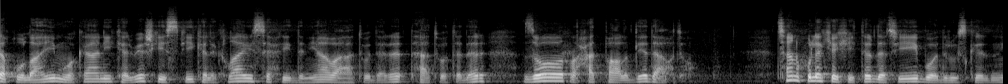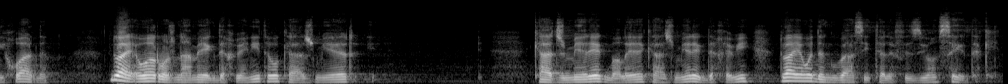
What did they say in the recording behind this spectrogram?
لە قووڵایی مووەکانی کەروێشکی سپی کە لە کڵاوی سیحری دنیاوە هاتووەتە دەر زۆر ڕەحەت پاڵت لێ داوەتەوە. چەند خولەکێکی تر دەچی بۆ دروستکردنی خواردن. دوای ئەوە ڕۆژنامەیەک دەخوێنیتەوە کاتژمێر کاتژمێرێک بەڵێ کاتژمێرێک دەخەوی دوای ئەوە دەنگوباسی تەلەفزیۆن سەیر دەکەیت.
